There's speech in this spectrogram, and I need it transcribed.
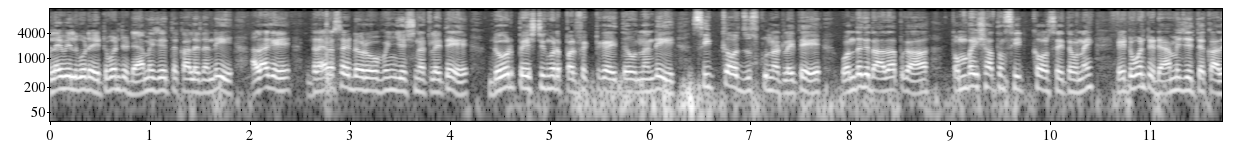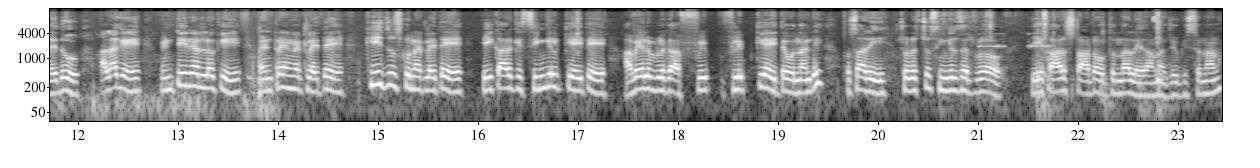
ఎలవీల్ కూడా ఎటువంటి డ్యామేజ్ అయితే కాలేదండి. అలాగే డ్రైవర్ సైడ్ డోర్ ఓపెన్ చేసినట్లయితే డోర్ పేస్టింగ్ కూడా పర్ఫెక్ట్గా అయితే ఉందండి. సీట్ కవర్ చూసుకున్నట్లయితే వందకి దాదాపుగా తొంభై శాతం సీట్ కవర్స్ అయితే ఉన్నాయి. ఎటువంటి డ్యామేజ్ అయితే కాలేదు. అలాగే ఇంటీరియర్లోకి ఎంటర్ అయినట్లయితే కీ చూసుకున్నట్లయితే ఈ కార్కి సింగిల్ కీ అయితే అవైలబుల్గా ఫ్లిప్ ఫ్లిప్ కీ అయితే ఉందండి. ఒకసారి చూడొచ్చు సింగిల్ సెల్ఫ్లో ఈ కారు స్టార్ట్ అవుతుందా లేదా అన్న చూపిస్తున్నాను.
